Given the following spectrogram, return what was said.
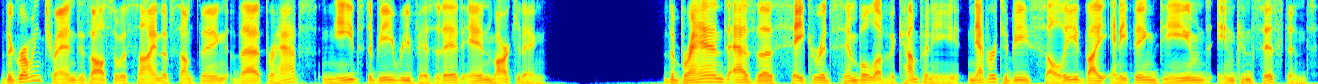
the growing trend is also a sign of something that perhaps needs to be revisited in marketing. The brand as a sacred symbol of the company, never to be sullied by anything deemed inconsistent.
